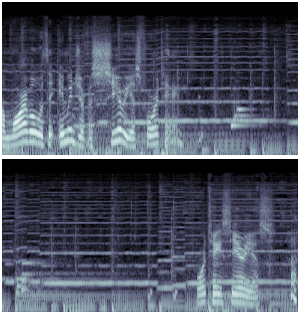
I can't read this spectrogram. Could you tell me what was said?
A marble with the image of a serious Forte. Forte serious.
